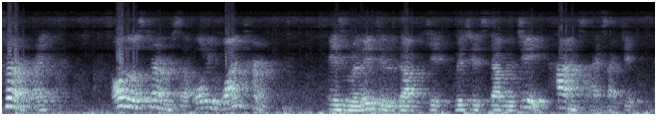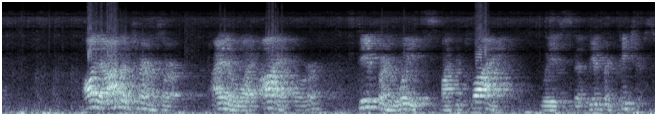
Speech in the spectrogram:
term, right? all those terms, uh, only one term is related to Wg, which is Wg times Xij. All the other terms are either Yi or different weights multiplying with the different features.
